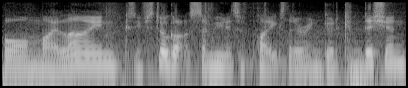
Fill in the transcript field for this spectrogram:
Form my line, because you've still got some units of pikes that are in good condition.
